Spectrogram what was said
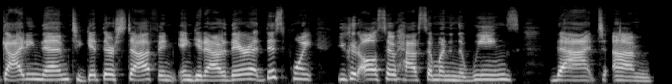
guiding them to get their stuff and, and get out of there, at this point, you could also have someone in the wings that um,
